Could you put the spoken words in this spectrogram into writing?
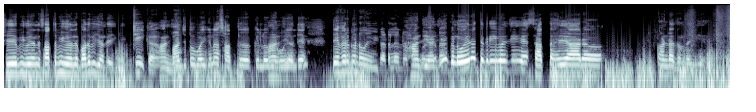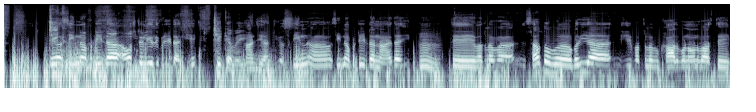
6 ਵੀ ਹੋ ਜਾਂਦੇ 7 ਵੀ ਹੋ ਜਾਂਦੇ ਵੱਧ ਵੀ ਜਾਂਦੇ ਜੀ ਠੀਕ ਆ। ਹਾਂਜੀ। 5 ਤੋਂ ਬਾਈ ਕਹਿੰਦਾ 7 ਕਿਲੋ ਵੀ ਹੋ ਹਾਂਜੀ, ਜਾਂਦੇ ਆ। ਤੇ ਫਿਰ ਗੰਡੋਏ ਵੀ ਕੱਢ ਹੋ ਹਾਂਜੀ ਹਾਂਜੀ। ਇਹ ਗਲੋਏ ਨਾ ਤਕਰੀਬਨ ਜੀ ਇਹ 7000 ਅੰਡਾ ਦਿੰਦਾ ਜੀ ਇਹ। ਠੀਕ। ਠੀਕ ਸੀਨਾ ਫਟੀਡਾ ਆਸਟ੍ਰੇਲੀਆ ਦੀ ਬਰੀਡ ਆ ਜੀ ਇਹ। ਠੀਕ ਹੈ ਬਾਈ। ਹਾਂਜੀ ਹਾਂਜੀ। ਉਹ ਸੀਨ ਫਟੀਡਾ ਨਾਂ ਇਹਦਾ ਜੀ। ਹੂੰ। ਤੇ ਮਤਲਬ ਸਭ ਤੋਂ ਵ- ਵਧੀਆ ਇਹ ਮਤਲਬ ਖਾਦ ਬਣਾਉਣ ਵਾਸਤੇ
